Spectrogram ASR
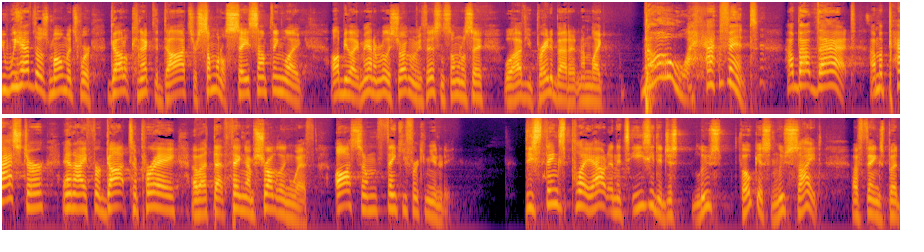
we have those moments where God will connect the dots or someone will say something like, I'll be like, man, I'm really struggling with this. And someone will say, well, have you prayed about it? And I'm like, no, I haven't. How about that? I'm a pastor and I forgot to pray about that thing I'm struggling with. Awesome. Thank you for community. These things play out and it's easy to just lose focus and lose sight of things. But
